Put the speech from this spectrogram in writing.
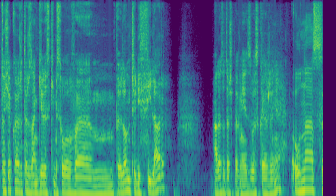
to się kojarzy też z angielskim słowem pylon, czyli filar. Ale to też pewnie jest złe skojarzenie. У нас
